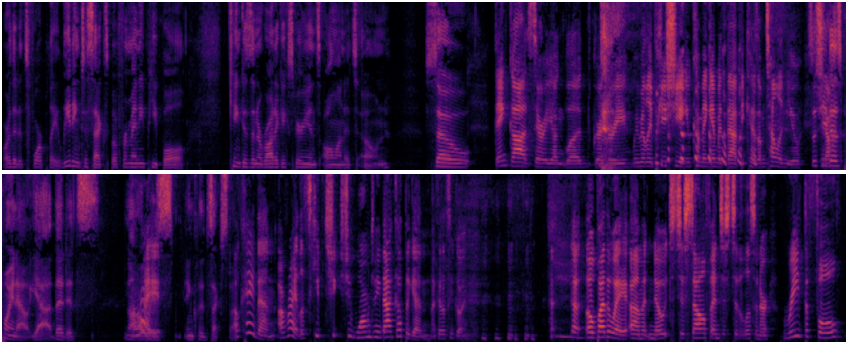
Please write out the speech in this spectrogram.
or that it's foreplay leading to sex, but for many people, kink is an erotic experience all on its own. So Thank God, Sara Youngblood, Gregory. we really appreciate you coming in with that because I'm telling you. So she you know- does point out, yeah, that it's not right. always includes sex stuff. Okay, then. All right, let's keep. She, she warmed me back up again. Okay, let's keep going. Uh, oh, by the way, um, notes to self and just to the listener: read the full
